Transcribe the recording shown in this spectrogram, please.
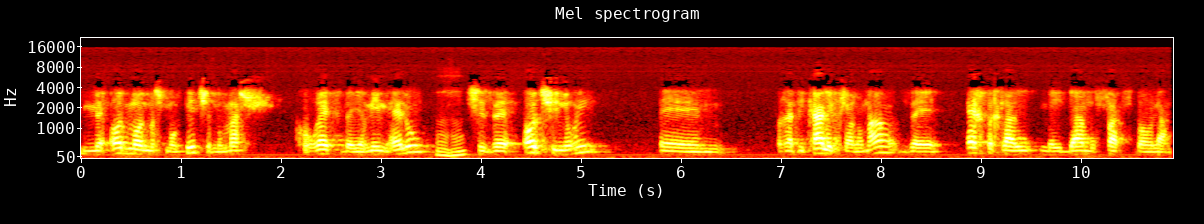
מאוד מאוד משמעותית, שממש קורית בימים אלו, uh-huh. שזה עוד שינוי אה, רדיקלי, אפשר לומר, זה איך בכלל מידע מופץ בעולם.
